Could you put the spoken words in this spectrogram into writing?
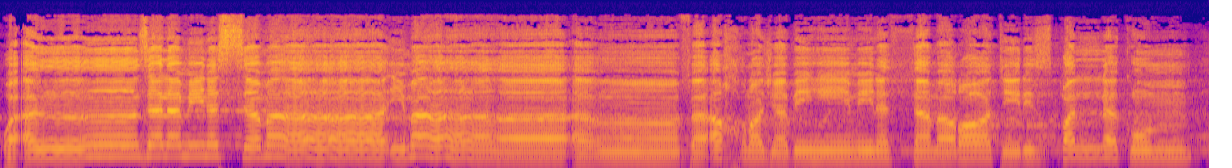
وأنزل من السماء ماء فأخرج به من الثمرات رزقا لكم ۖ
